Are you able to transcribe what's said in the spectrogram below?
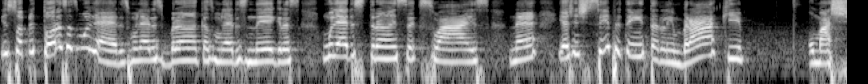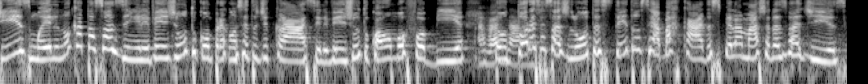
e sobre todas as mulheres, mulheres brancas, mulheres negras, mulheres transexuais, né? E a gente sempre tenta lembrar que o machismo, ele nunca está sozinho, ele vem junto com o preconceito de classe, ele vem junto com a homofobia. É então, todas essas lutas tentam ser abarcadas pela Marcha das Vadias.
